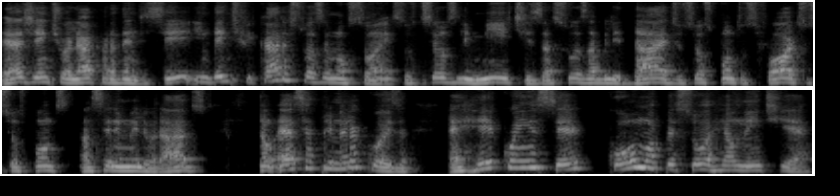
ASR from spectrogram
É a gente olhar para dentro de si, identificar as suas emoções, os seus limites, as suas habilidades, os seus pontos fortes, os seus pontos a serem melhorados. Então, essa é a primeira coisa, é reconhecer como a pessoa realmente é.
